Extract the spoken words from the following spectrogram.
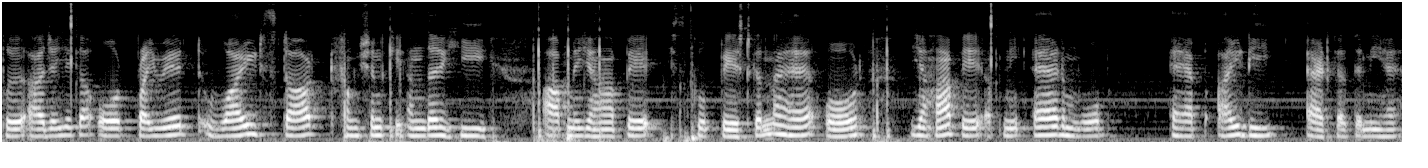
आप आ जाइएगा और प्राइवेट वाइड स्टार्ट फ़ंक्शन के अंदर ही आपने यहाँ पे इसको पेस्ट करना है और यहाँ पे अपनी एड मोब ऐप आईडी ऐड कर देनी है,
